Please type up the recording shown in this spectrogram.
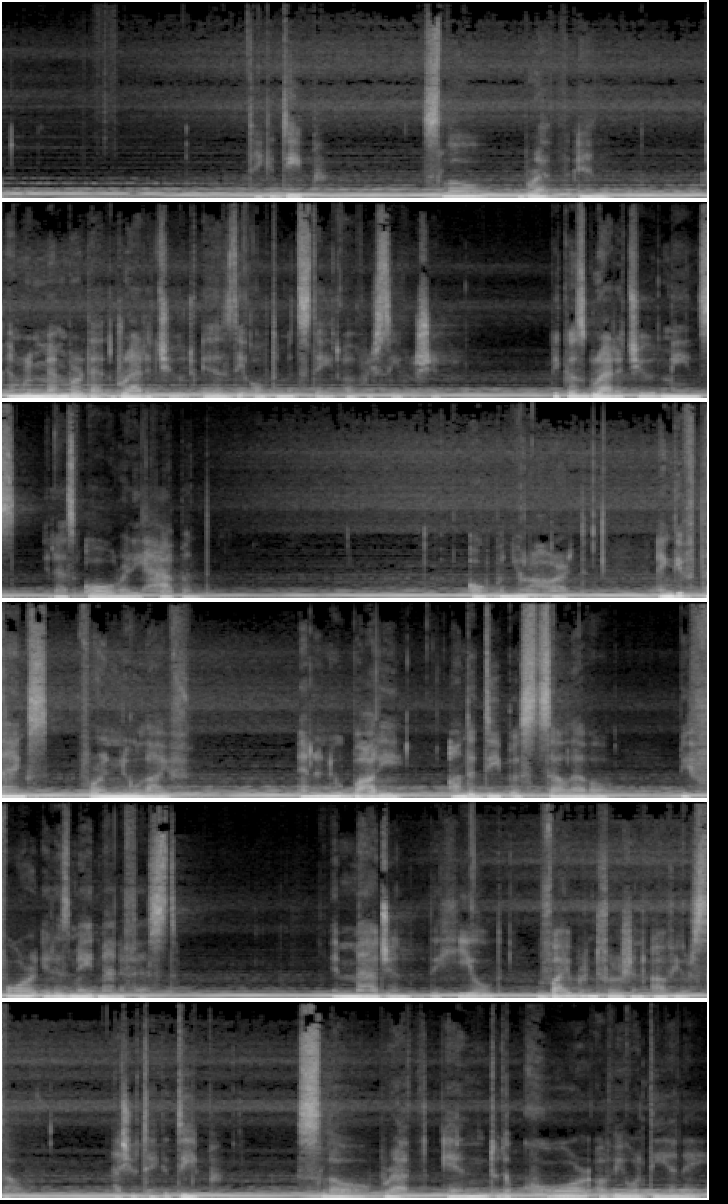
Take a deep, slow breath gratitude is the ultimate state of receivership because gratitude means it has already happened open your heart and give thanks for a new life and a new body on the deepest cell level before it is made manifest. Imagine the healed, vibrant version of yourself as you take a deep, slow breath into the core of your DNA.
